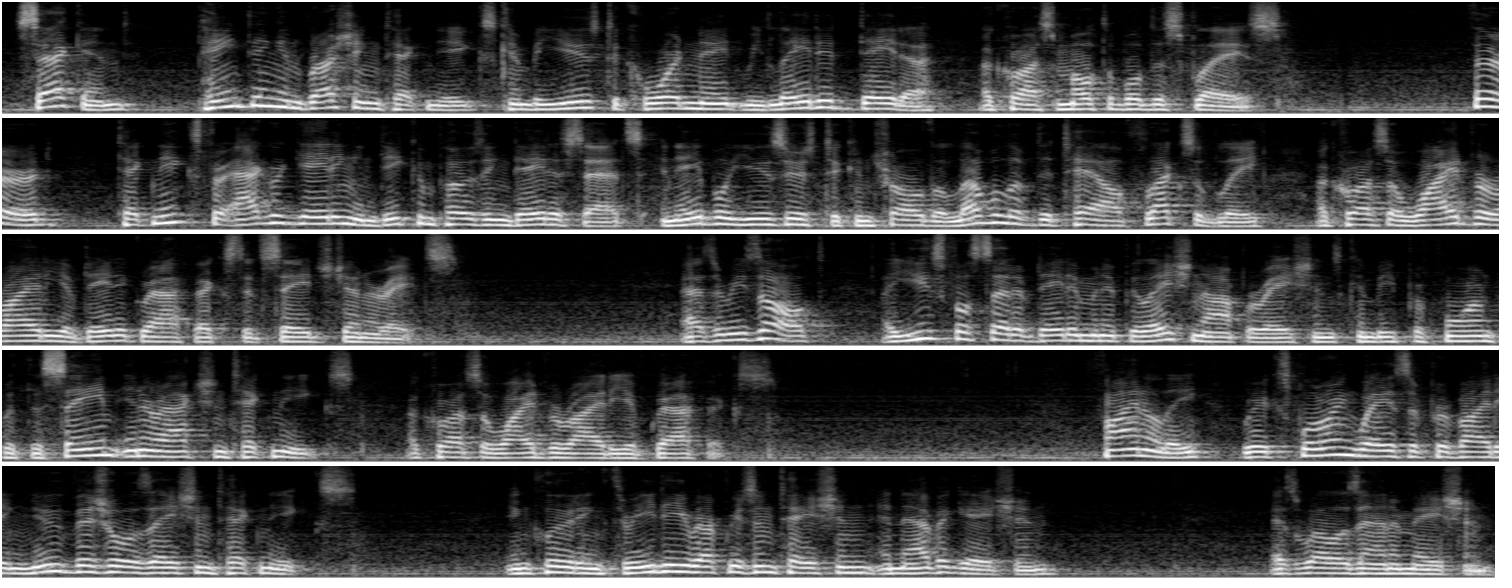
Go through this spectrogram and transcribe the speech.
Second, Painting and brushing techniques can be used to coordinate related data across multiple displays. Third, techniques for aggregating and decomposing data sets enable users to control the level of detail flexibly across a wide variety of data graphics that SAGE generates. As a result, a useful set of data manipulation operations can be performed with the same interaction techniques across a wide variety of graphics. Finally, we're exploring ways of providing new visualization techniques, including 3D representation and navigation, as well as animation.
